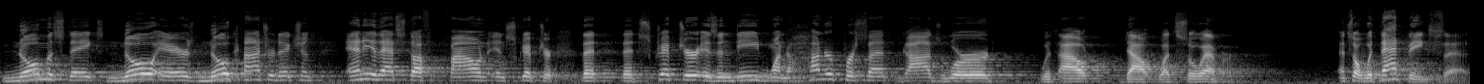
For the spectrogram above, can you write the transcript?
no mistakes, no errors, no contradictions, any of that stuff found in Scripture. That, that Scripture is indeed 100% God's Word without doubt whatsoever. And so, with that being said,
